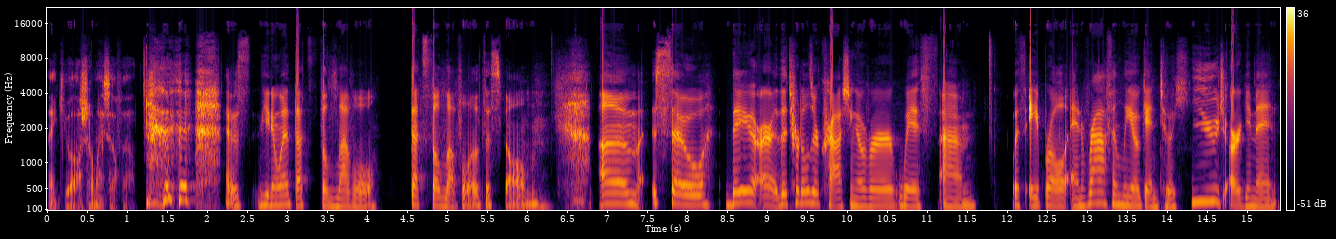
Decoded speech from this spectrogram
Thank you. I'll show myself out. it was you know what that's the level that's the level of this film um so they are the turtles are crashing over with um with April and Raph and Leo get into a huge argument.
